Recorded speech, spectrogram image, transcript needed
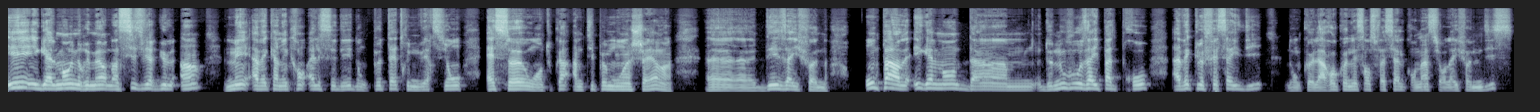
et également une rumeur d'un 6,1 mais avec un écran LCD, donc peut-être une version SE ou en tout cas un petit peu moins chère euh, des iPhones. On parle également de nouveaux iPad Pro avec le Face ID, donc euh, la reconnaissance faciale qu'on a sur l'iPhone 10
